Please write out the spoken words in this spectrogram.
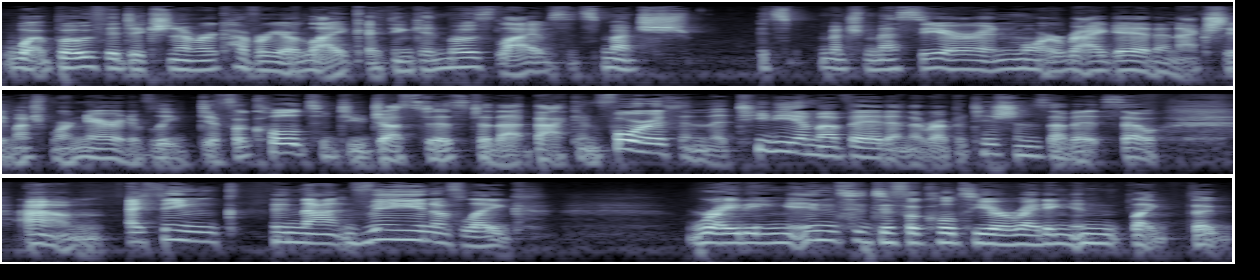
what both addiction and recovery are like, I think in most lives it's much it's much messier and more ragged and actually much more narratively difficult to do justice to that back and forth and the tedium of it and the repetitions of it. So um, I think in that vein of like writing into difficulty or writing in like the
